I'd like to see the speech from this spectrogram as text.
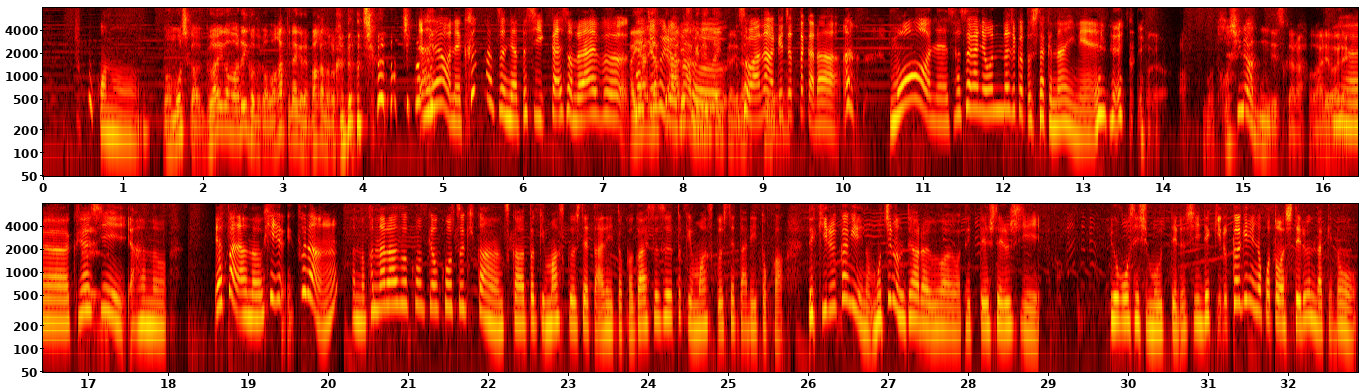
そうかな？まあ、もしくは具合が悪いことが分かってないぐらいバカなのかどっちかどっちか。えでもね9月に私一回そのライブや体調不良でそう。そう穴開けちゃったから もうねさすがに同じことしたくないね。もう年なんですから、我い々。やー悔しい、あのやっぱりあのひ普段あの必ず公共交通機関使う時マスクしてたりとか外出する時マスクしてたりとかできる限りのもちろん手洗いうがいは徹底してるし予防接種も打ってるしできる限りのことはしてるんだけど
